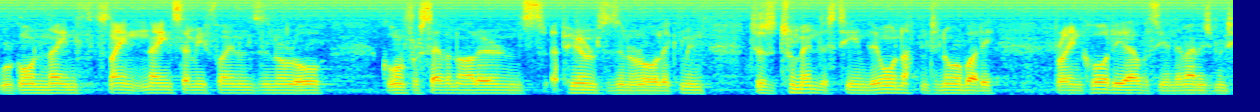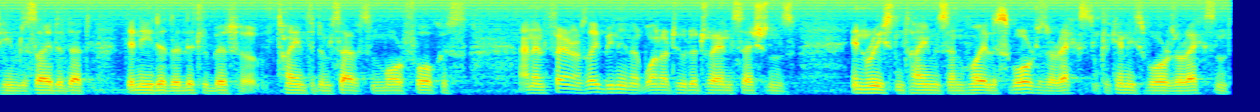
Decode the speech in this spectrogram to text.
we're going nine, nine, nine semi-finals in a row, going for seven All-Irelands appearances in a row. Like, I mean, just a tremendous team. They owe nothing to nobody. Brian Cody, obviously, and the management team decided that they needed a little bit of time to themselves and more focus. And in fairness, I've been in at one or two of the training sessions in recent times, and while the supporters are excellent, Kilkenny supporters are excellent,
